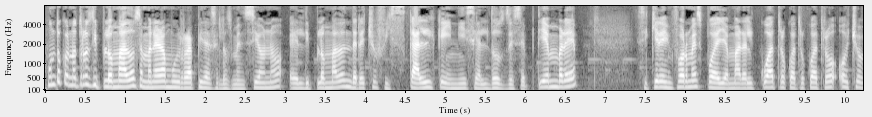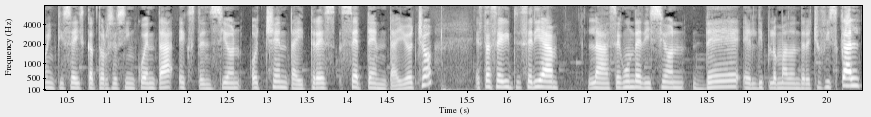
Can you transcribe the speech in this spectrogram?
junto con otros diplomados, de manera muy rápida se los menciono, el diplomado en Derecho Fiscal que inicia el 2 de septiembre. Si quiere informes puede llamar al 444-826-1450, extensión 8378. Esta sería la segunda edición del diplomado en Derecho Fiscal.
